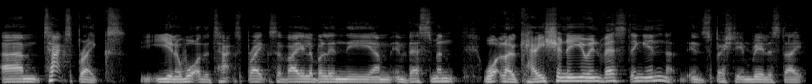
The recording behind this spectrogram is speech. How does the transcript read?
Um, tax breaks. You know, what are the tax breaks available in the um, investment? What location are you investing in, especially in real estate?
